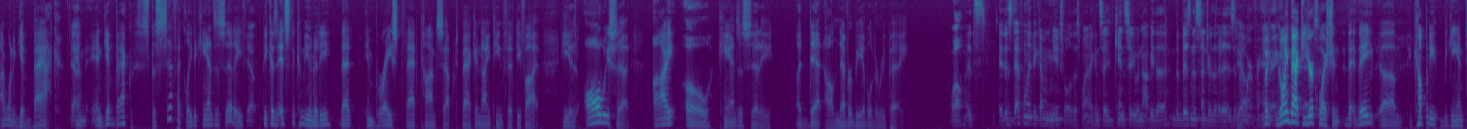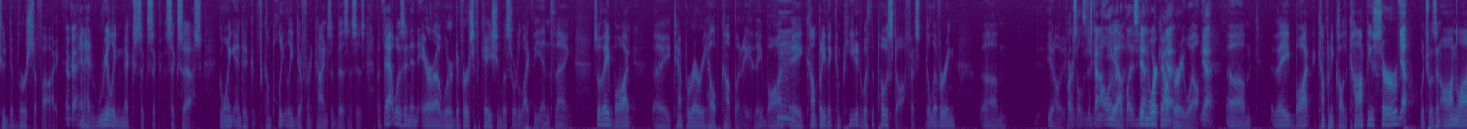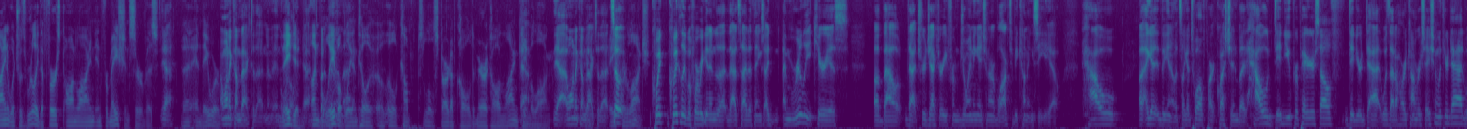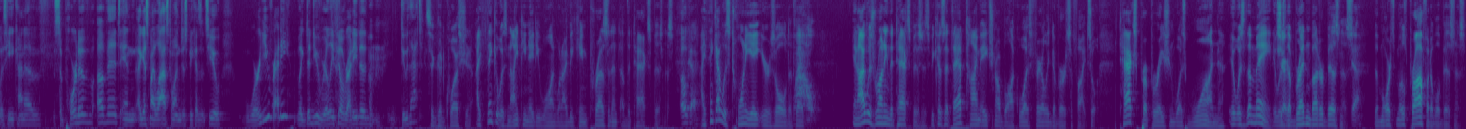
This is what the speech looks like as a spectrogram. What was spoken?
I want to give back. Yeah. And and give back specifically to Kansas City Yep. because it's the community that embraced that concept back in 1955. He has always said, I owe Kansas City a debt I'll never be able to repay. Well, it's it is definitely becoming mutual at this point. I can say Kansas City would not be the the business center that it is if it weren't for Henry. But going back to your question, they, they um, the company began to diversify Okay. and had really mixed suc- success, going into c- completely different kinds of businesses. But that was in an era where diversification was sort of like the end thing. So they bought a temporary help company. They bought Hmm. a company that competed with the post office, delivering, um, you know, parcels just kind of all yeah, over the place. Didn't yeah. work out Yeah. very well. Yeah. Um, they bought a company called CompuServe, Yep. which was an online, which was really the first online information service. Yeah. Uh, and they were I want to come back to that in a, in they little. did Yeah, unbelievably until a, a little comp, little startup called America Online came Yeah. along. Yeah, I want to come back to that. So their lunch. quick quickly before we get into that, that side of things I, i'm really curious about that trajectory from joining h&r block to becoming ceo how i get you know it's like a 12 part question but how did you prepare yourself did your dad was that a hard conversation with your dad was he kind of supportive of it and i guess my last one just because it's you were you ready like did you really feel ready to do that It's a good question. I think it was 1981 when I became president of the tax business. okay I think I was 28 years old. Wow and I was running the tax business because at that time H&R Block was fairly diversified. So tax preparation was one. It was the main. It was Sure. the bread and butter business. Yeah. The more, most profitable business.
